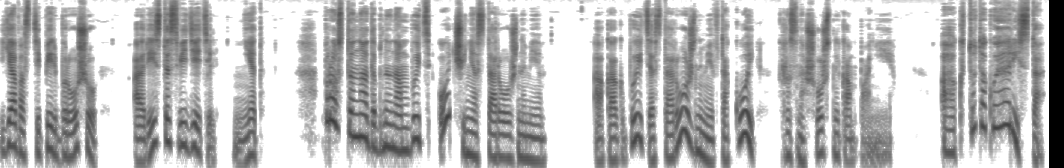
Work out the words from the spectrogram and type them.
я вас теперь брошу? Ариста свидетель? Нет. Просто надобно нам быть очень осторожными. А как быть осторожными в такой разношерстной компании? — А кто такой Ариста? —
